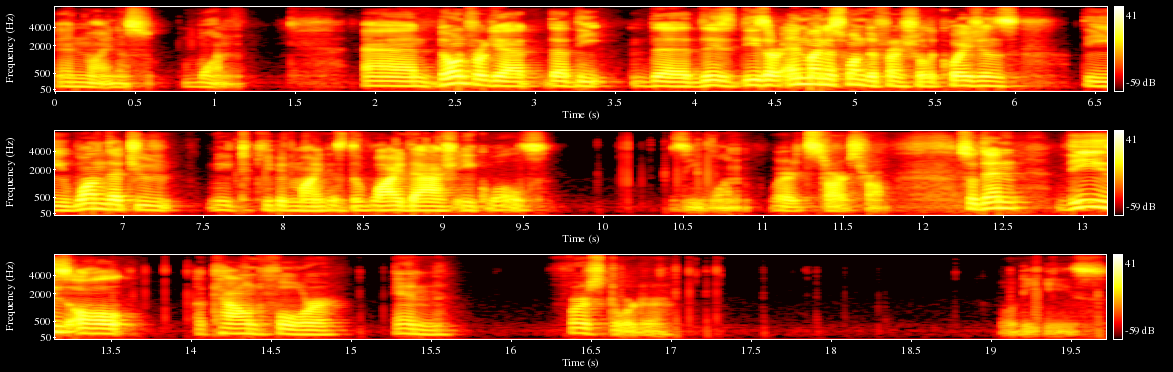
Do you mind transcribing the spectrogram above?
n minus 1. And don't forget that the, the these, these are n minus 1 differential equations. The one that you need to keep in mind is the y dash equals z1, where it starts from. So then these all account for n first order ODEs.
